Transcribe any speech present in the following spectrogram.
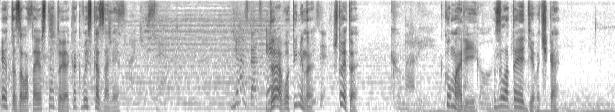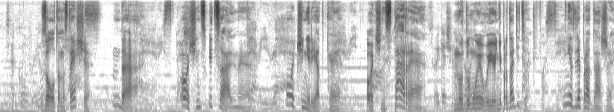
Это золотая статуя, как вы сказали. Да, вот именно. Что это? Кумари. Золотая девочка. Золото настоящее? Да. Очень специальное. Очень редкое. Очень старое. Ну, думаю, вы ее не продадите. Не для продажи.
